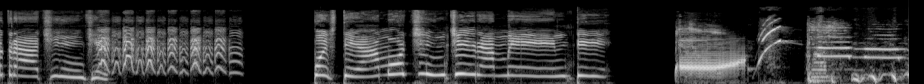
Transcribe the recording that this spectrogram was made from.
otra chinche. Pues te amo chincheramente.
